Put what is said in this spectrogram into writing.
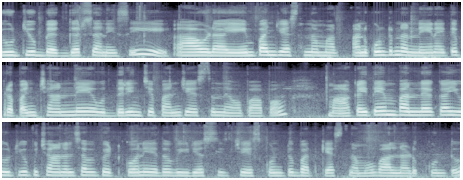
యూట్యూబ్ బెగ్గర్స్ అనేసి. ఆవిడ ఏం పని చేస్తున్నాం అనుకుంటున్నాను. నేనైతే ప్రపంచాన్నే ఉద్ధరించే పని చేస్తుందేమో పాపం. మాకైతే ఏం పని లేక యూట్యూబ్ ఛానల్స్ అవి పెట్టుకొని ఏదో వీడియోస్ చేసుకుంటూ బతికేస్తున్నాము వాళ్ళని అడుక్కుంటూ.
